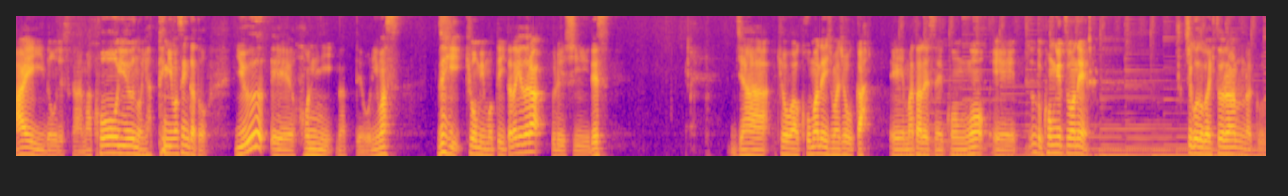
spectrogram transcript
はい、どうですか？まあ、こういうのやってみませんかという、えー、本になっております。ぜひ、興味持っていただけたら嬉しいです。じゃあ、今日はここまでにしましょうか。えー、またですね、今後、えー、ちょっと今月はね、仕事が一段落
